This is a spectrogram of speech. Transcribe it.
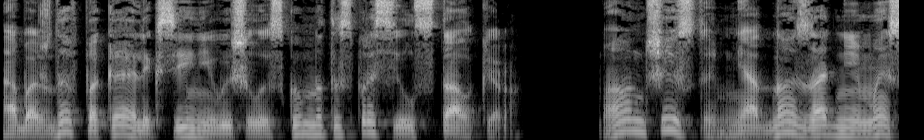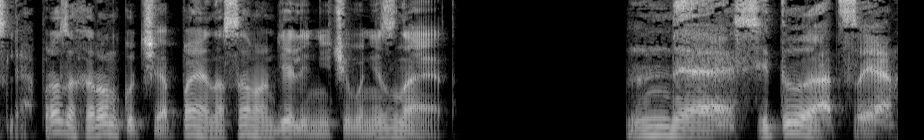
Обождав, пока Алексей не вышел из комнаты, спросил сталкер. «Он чистый, ни одной задней мысли. Про захоронку Чапая на самом деле ничего не знает». «Да, ситуация.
